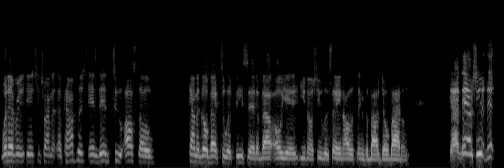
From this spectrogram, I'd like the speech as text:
whatever it is she's trying to accomplish. And then to also kind of go back to what Fee said about oh yeah you know she was saying all the things about joe biden goddamn she that-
